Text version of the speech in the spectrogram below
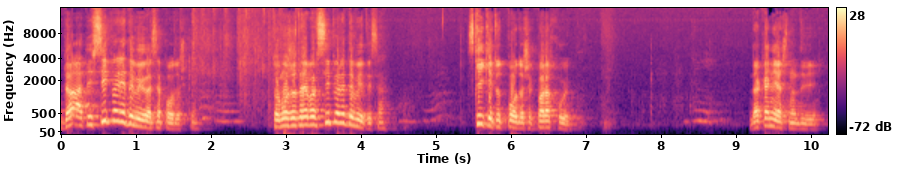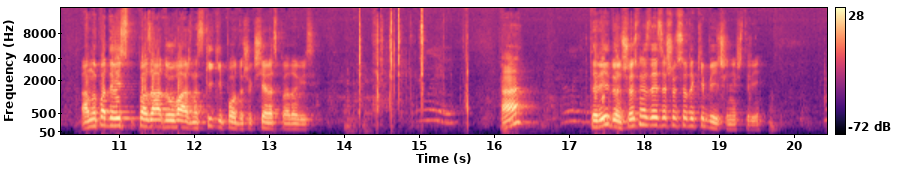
Да, а ти всі передивилася подушки? То може треба всі передивитися? Скільки тут подушок, порахуй. Дві. Да, звісно, дві. А ну подивись позаду уважно, скільки подушок, ще раз подивись. Три. А? Три. Донь, щось мені здається, що все-таки більше, ніж три. А,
